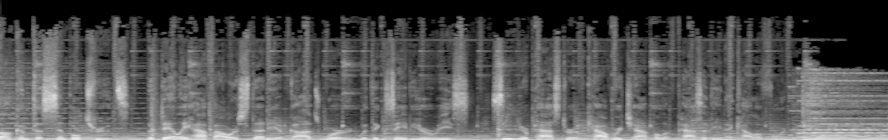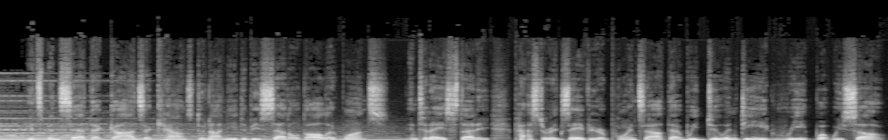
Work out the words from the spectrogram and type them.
Welcome to Simple Truths, the daily half hour study of God's Word with Xavier Ries, Senior Pastor of Calvary Chapel of Pasadena, California. It's been said that God's accounts do not need to be settled all at once. In today's study, Pastor Xavier points out that we do indeed reap what we sow.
